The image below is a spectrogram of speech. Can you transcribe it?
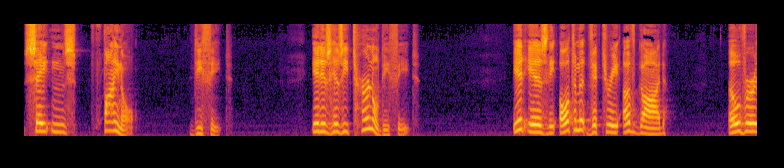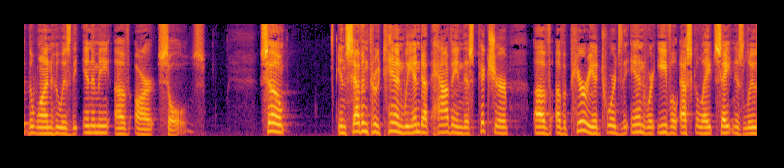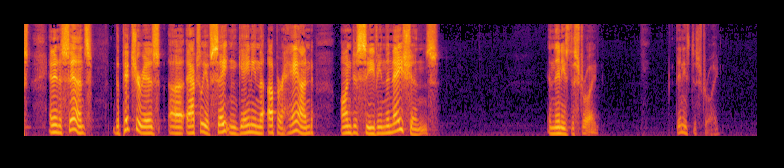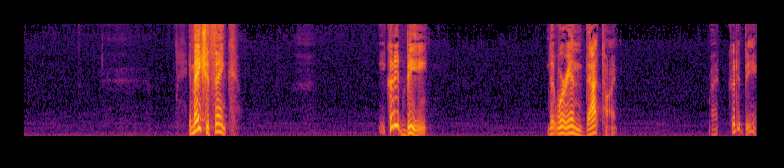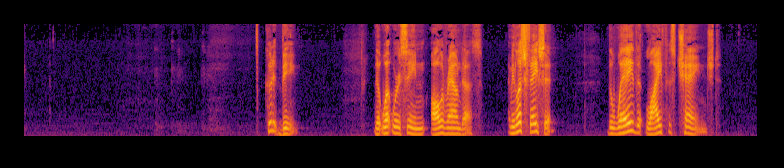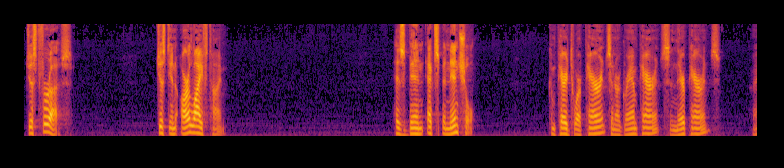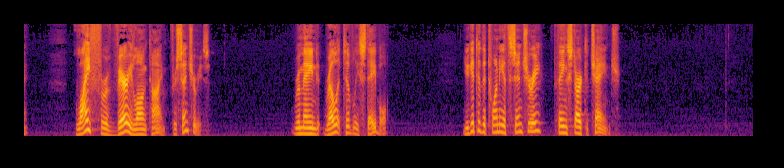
Satan's final defeat. It is his eternal defeat. It is the ultimate victory of God over the one who is the enemy of our souls. So, in 7 through 10, we end up having this picture of, of a period towards the end where evil escalates, Satan is loosed. And in a sense, the picture is uh, actually of Satan gaining the upper hand on deceiving the nations. And then he's destroyed. Then he's destroyed. It makes you think could it be that we're in that time? Right? Could it be? Could it be that what we're seeing all around us, I mean, let's face it, the way that life has changed just for us just in our lifetime has been exponential compared to our parents and our grandparents and their parents. Right? Life for a very long time, for centuries, remained relatively stable. You get to the 20th century, things start to change.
